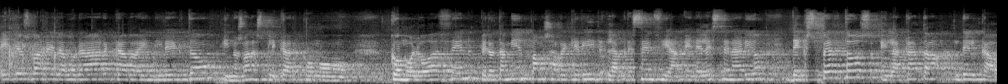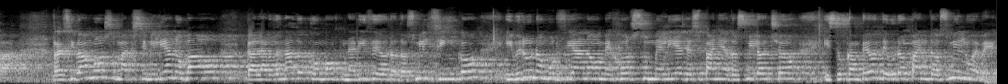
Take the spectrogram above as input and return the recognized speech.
Ellos van a elaborar cava en directo y nos van a explicar cómo, cómo, lo hacen, pero también vamos a requerir la presencia en el escenario de expertos en la cata del cava. Recibamos Maximiliano Bao, galardonado como Nariz de Oro 2005, y Bruno Murciano, mejor sommelier de España 2008 y su campeón de Europa en 2009.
